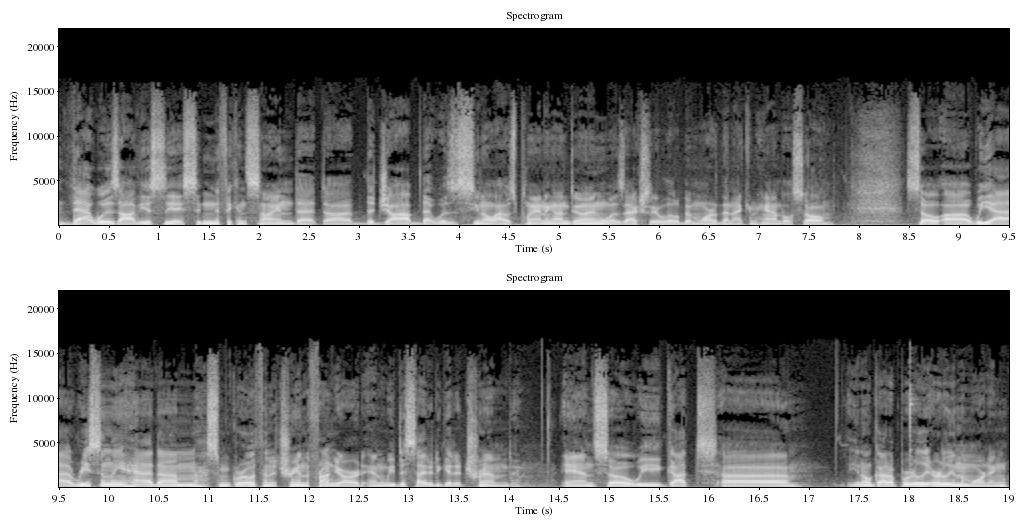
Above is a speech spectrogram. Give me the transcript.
that was obviously a significant sign that uh, the job that was, you know, I was planning on doing was actually a little bit more than I can handle. So, so uh, we uh, recently had um, some growth in a tree in the front yard, and we decided to get it trimmed. And so we got, uh, you know, got up really early in the morning,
